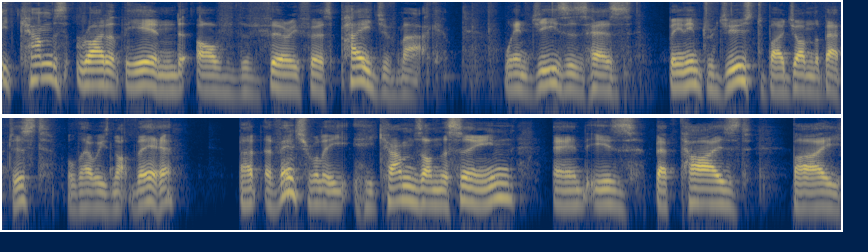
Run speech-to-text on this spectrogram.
It comes right at the end of the very first page of Mark when Jesus has been introduced by John the Baptist, although he's not there, but eventually he comes on the scene and is baptized by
